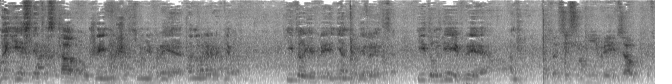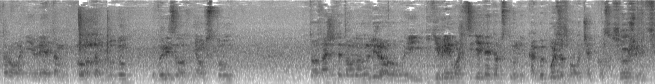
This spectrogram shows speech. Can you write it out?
но если это стало уже имуществом еврея, это аннулировать невозможно. Идол еврея не аннулируется, идол не еврея аннулируется. То есть, если не еврей взял у второго не еврея там какого-то Будду и вырезал в нем стул, то значит это он аннулировал его. И, и еврей может сидеть на этом стуле, как бы пользу получать косвенно. Слушайте,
